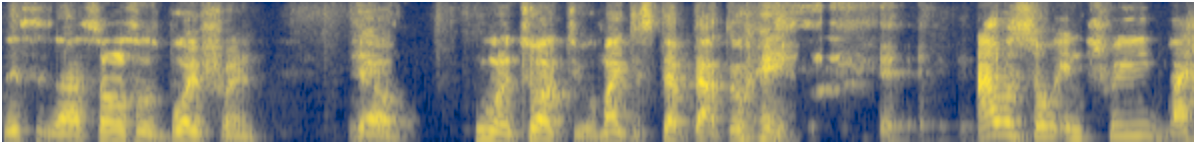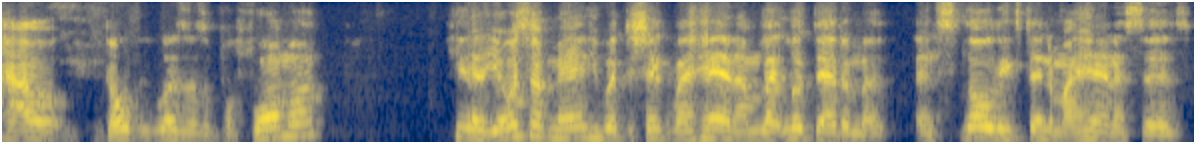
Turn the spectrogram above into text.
This is uh, so and so's boyfriend. Yo, we want to talk to you." Mike just stepped out the way. I was so intrigued by how dope he was as a performer. He said, "Yo, what's up, man?" He went to shake my hand. I'm like, looked at him and slowly extended my hand. I says,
